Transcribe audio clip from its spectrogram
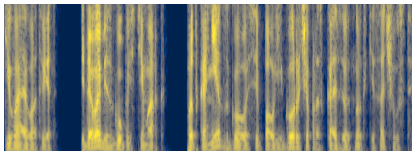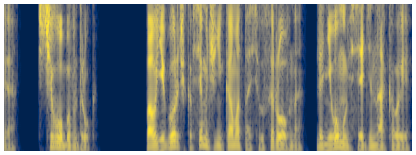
Киваю в ответ. «И давай без глупости, Марк». Под конец в голосе Пау Егорыча проскальзывают нотки сочувствия. С чего бы вдруг? Пау Егорыч ко всем ученикам относился ровно. Для него мы все одинаковые.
